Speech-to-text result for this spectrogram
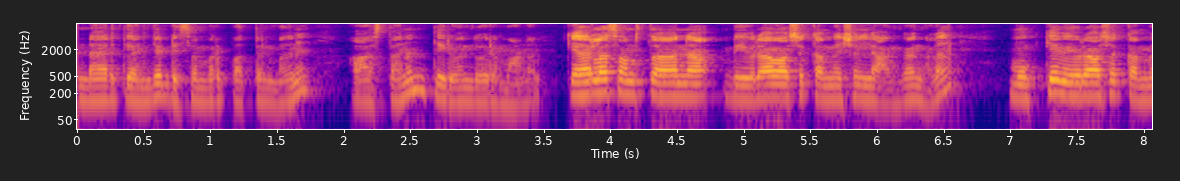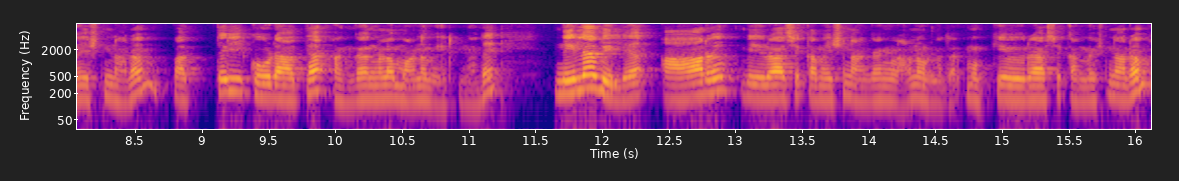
രണ്ടായിരത്തി അഞ്ച് ഡിസംബർ പത്തൊൻപതിന് ആസ്ഥാനം തിരുവനന്തപുരമാണ്. കേരള സംസ്ഥാന വിവരാവകാശ കമ്മീഷനിലെ അംഗങ്ങൾ മുഖ്യ വിവരാവകാശ കമ്മീഷണറും പത്തിൽ കൂടാത്ത അംഗങ്ങളുമാണ് വരുന്നത്. നിലവിൽ ആറ് വിവരാവകാശ കമ്മീഷൻ അംഗങ്ങളാണ് ഉള്ളത് മുഖ്യ വിവരാവകാശ കമ്മീഷണറും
